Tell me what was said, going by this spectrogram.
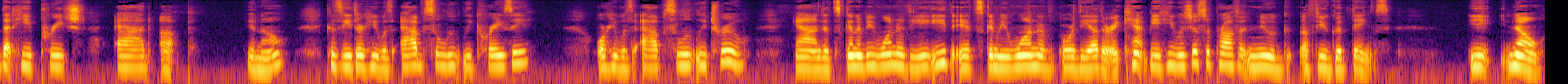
that he preached add up? You know? Because either he was absolutely crazy or he was absolutely true. And it's going to be one or the it's going to be one of, or the other. It can't be he was just a prophet and knew a, a few good things. He, no.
